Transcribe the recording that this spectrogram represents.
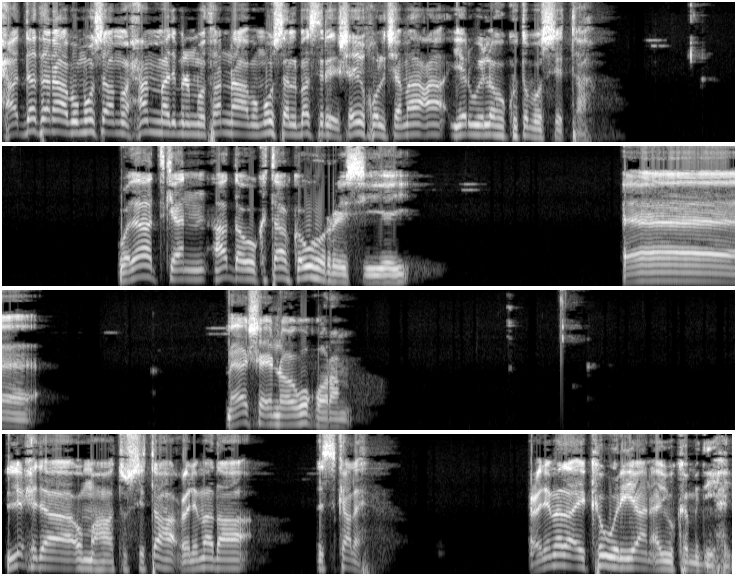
xadaanaa abu muusa muxamed bn muhana abu muusa albasri shaykhu ljamaaca yarwi lahu kutubu sita wadaadkan hadda uu kitaabka u horreysiiyey meesha inoogu qoran. Lixda ummahaatu sitaha culimada iska leh. Culimada ay ka wariyaan ayuu ka mid yahay.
